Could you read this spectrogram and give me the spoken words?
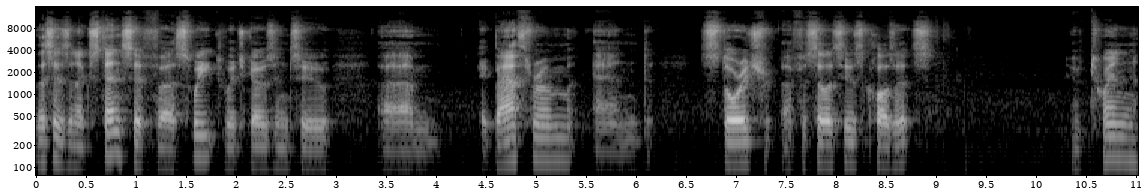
This is an extensive uh, suite which goes into um, a bathroom and storage uh, facilities, closets. You have twin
